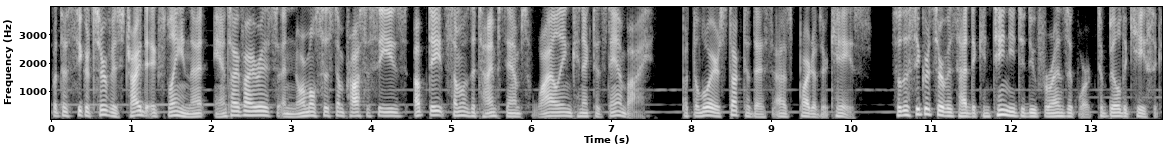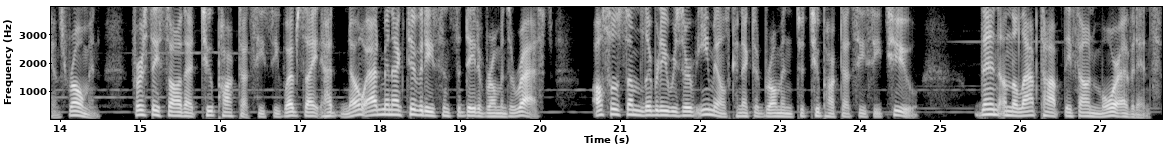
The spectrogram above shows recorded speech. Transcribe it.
But the Secret Service tried to explain that antivirus and normal system processes update some of the timestamps while in connected standby. But the lawyers stuck to this as part of their case. So the Secret Service had to continue to do forensic work to build a case against Roman. First, they saw that Tupac.cc website had no admin activity since the date of Roman's arrest. Also, some Liberty Reserve emails connected Roman to Tupac.cc too. Then, on the laptop, they found more evidence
